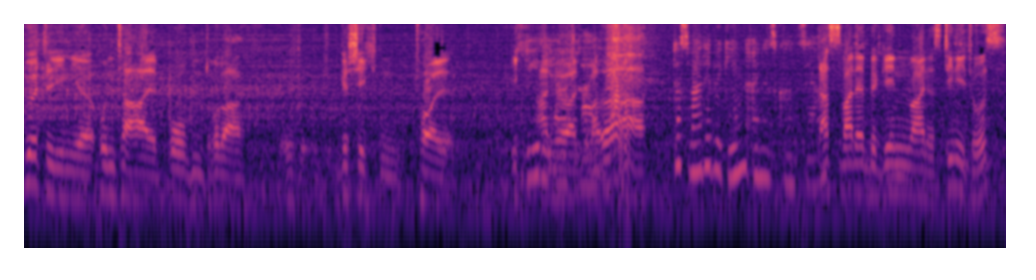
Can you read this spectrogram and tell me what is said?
Gürtellinie unterhalb, oben drüber. Geschichten, toll. Ich anhören. Ah, das war der Beginn eines Konzerts. das war der Beginn meines Tinnitus.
